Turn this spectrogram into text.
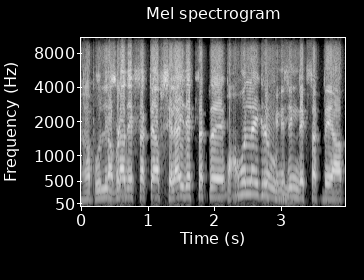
बोले कपड़ा देख सकते हैं आप सिलाई देख सकते हैं। पावर लाइक्रा फिनिशिंग देख सकते हैं आप।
